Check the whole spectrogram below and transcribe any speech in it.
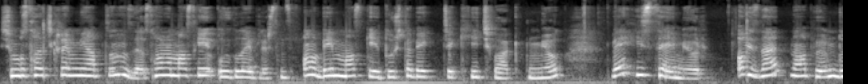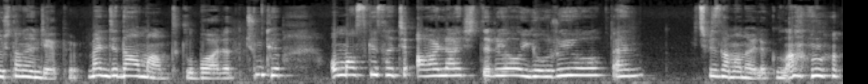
Şimdi bu saç kremini yaptınız ya sonra maskeyi uygulayabilirsiniz. Ama benim maskeyi duşta bekleyecek hiç vaktim yok. Ve hiç sevmiyorum. O yüzden ne yapıyorum? Duştan önce yapıyorum. Bence daha mantıklı bu arada. Çünkü o maske saçı ağırlaştırıyor, yoruyor. Ben hiçbir zaman öyle kullanmam.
